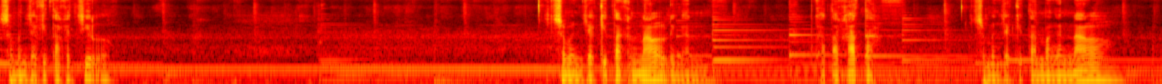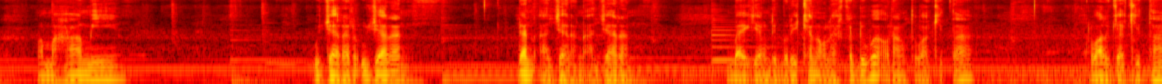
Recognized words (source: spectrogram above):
semenjak kita kecil. Semenjak kita kenal dengan kata-kata, semenjak kita mengenal, memahami ujaran-ujaran dan ajaran-ajaran, baik yang diberikan oleh kedua orang tua kita, keluarga kita,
